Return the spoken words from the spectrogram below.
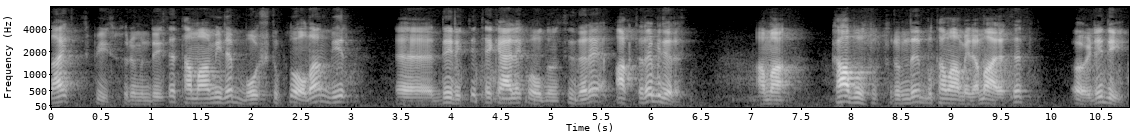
Lightspeed sürümünde ise tamamıyla boşluklu olan bir e, delikli tekerlek olduğunu sizlere aktarabiliriz. Ama kablosuz sürümde bu tamamıyla maalesef öyle değil.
